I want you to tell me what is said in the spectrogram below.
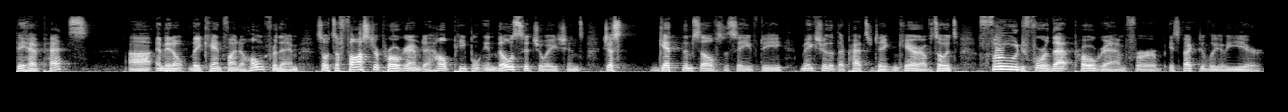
they have pets. uh, and they don't they can't find a home for them. So it's a foster program to help people in those situations just get themselves to safety, make sure that their pets are taken care of. So it's food for that program for effectively a year.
